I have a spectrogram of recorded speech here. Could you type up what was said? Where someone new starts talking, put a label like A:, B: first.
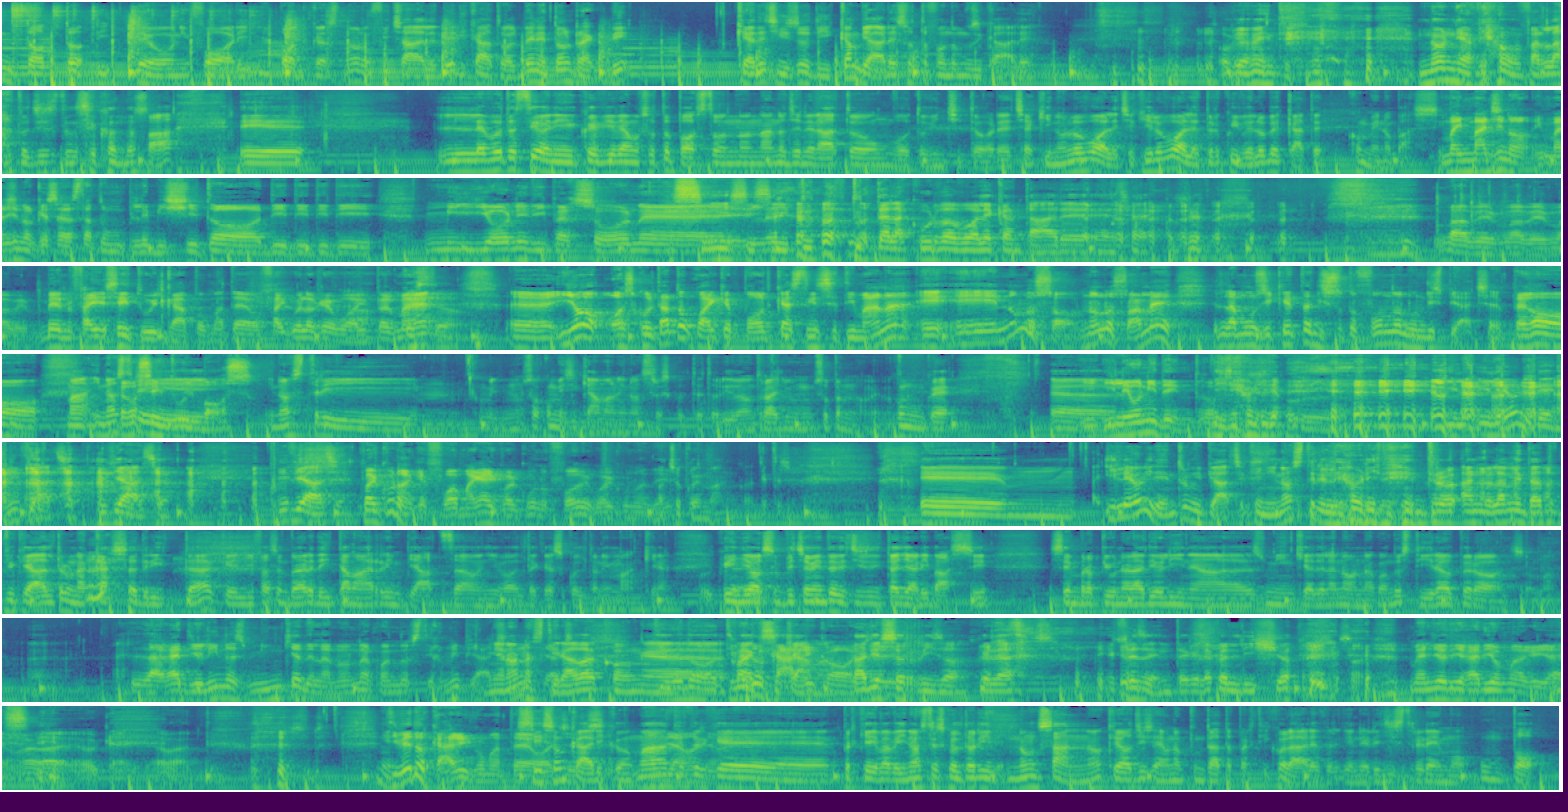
A: puntata 38 di Leoni Fuori, il podcast non ufficiale dedicato al Benetton Rugby che ha deciso di cambiare sottofondo musicale. Ovviamente non ne abbiamo parlato giusto un secondo fa e le votazioni che vi abbiamo sottoposto non hanno generato un voto vincitore. C'è chi non lo vuole, c'è chi lo vuole, per cui ve lo beccate con meno bassi.
B: Ma immagino, immagino che sarà stato un plebiscito di, di, di, di milioni di persone.
A: Sì, sì, sì, tut, tutta la curva vuole cantare. Cioè.
B: Va bene, va bene, va bene. bene fai, sei tu il capo, Matteo, fai quello che vuoi.
A: No,
B: per me,
A: questo...
B: eh, io ho ascoltato qualche podcast in settimana e, e, non lo so, non lo so. A me la musichetta di sottofondo non dispiace, però,
A: Ma i nostri,
B: però sei tu il boss.
A: I nostri, come, non so come si chiamano i nostri ascoltatori, dobbiamo trovargli un soprannome. Comunque,
B: eh, I, I, leoni dentro.
A: I leoni, de- I, I leoni dentro, mi piace, mi piace, mi piace.
B: Qualcuno anche fuori, magari qualcuno fuori, qualcuno dentro.
A: Faccio poi manco. E, um, I leoni dentro mi piace, quindi i nostri leoni dentro hanno lamentato più che altro una cassa dritta che gli fa sembrare dei tamarri in piazza ogni volta che ascoltano in macchina. Okay. Quindi ho semplicemente deciso di tagliare i bassi. Sembra più una radiolina sminchia della nonna quando stira, però insomma... Eh
B: la radiolina sminchia della nonna quando stira, mi piace.
A: Mia nonna stirava con.
B: Ti vedo,
A: eh,
B: ti vedo carico.
A: Radio Sorriso, quella è presente, quella col liscio.
B: So, meglio di Radio Maria.
A: Eh sì.
B: Vabbè, ok, avanti. ti vedo carico, Matteo.
A: Sì, sono carico, sì. ma andiamo, anche perché, perché vabbè, i nostri ascoltatori non sanno che oggi è una puntata particolare perché ne registreremo un po'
